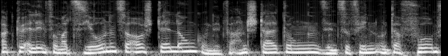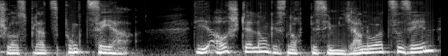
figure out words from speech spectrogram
Aktuelle Informationen zur Ausstellung und den Veranstaltungen sind zu finden unter forumschlossplatz.ch. Die Ausstellung ist noch bis im Januar zu sehen,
